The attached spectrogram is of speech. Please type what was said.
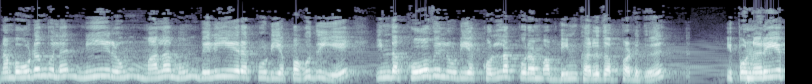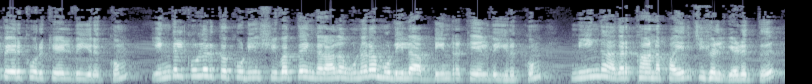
நம்ம உடம்புல நீரும் மலமும் வெளியேறக்கூடிய பகுதியே இந்த கோவிலுடைய கொல்லப்புறம் அப்படின்னு கருதப்படுது. இப்போ நிறைய பேருக்கு ஒரு கேள்வி இருக்கும். எங்களுக்குள்ள இருக்கக்கூடிய சிவத்தை எங்களால உணர முடியல அப்படின்ற கேள்வி இருக்கும். நீங்க அதற்கான பயிற்சிகள் எடுத்து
